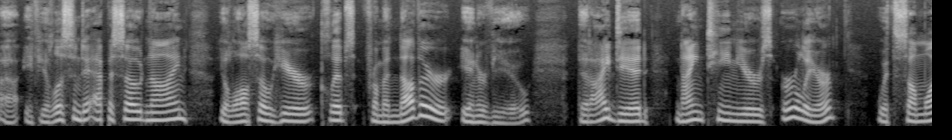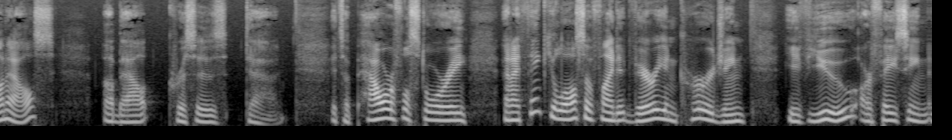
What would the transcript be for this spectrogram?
Uh, if you listen to episode nine, you'll also hear clips from another interview that I did 19 years earlier with someone else about Chris's dad. It's a powerful story, and I think you'll also find it very encouraging if you are facing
